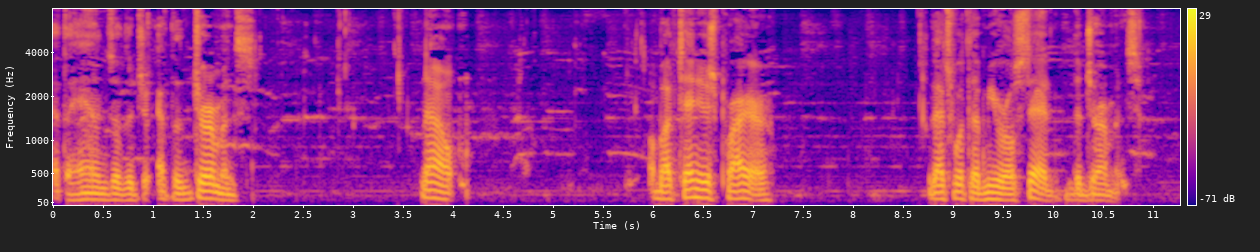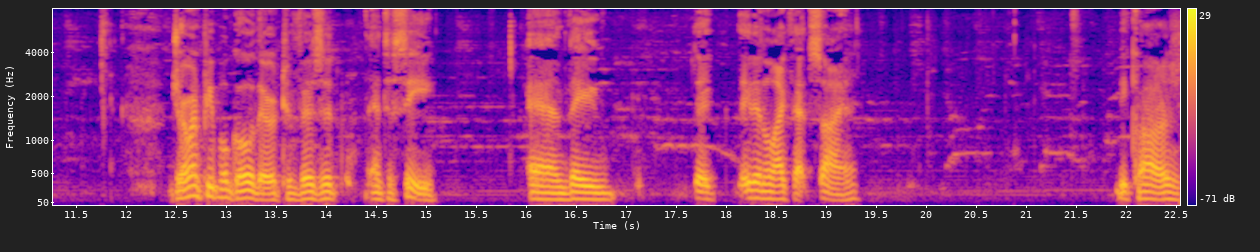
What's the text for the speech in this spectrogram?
at the hands of the of the Germans. Now, about ten years prior, that's what the mural said, the Germans. German people go there to visit and to see, and they they they didn't like that sign because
